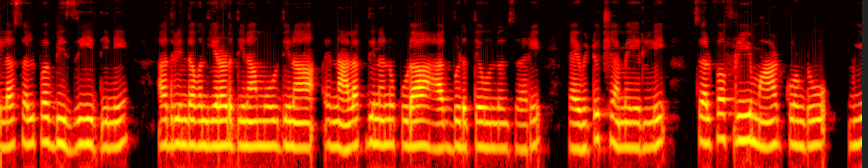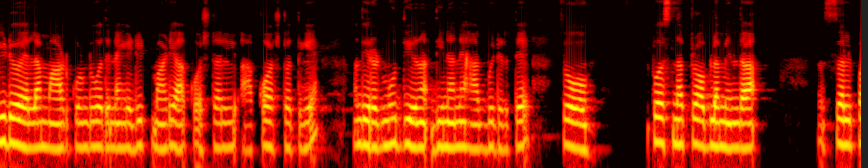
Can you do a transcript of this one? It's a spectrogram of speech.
ಇಲ್ಲ. ಸ್ವಲ್ಪ ಬ್ಯುಸಿ ಇದ್ದೀನಿ. ಅದರಿಂದ ಒಂದು ಎರಡು ದಿನ, ಮೂರು ದಿನ, ನಾಲ್ಕು ದಿನವೂ ಕೂಡ ಆಗಿಬಿಡುತ್ತೆ ಒಂದೊಂದು ಸಾರಿ. ದಯವಿಟ್ಟು ಕ್ಷಮೆ ಇರಲಿ. ಸ್ವಲ್ಪ ಫ್ರೀ ಮಾಡಿಕೊಂಡು ವೀಡಿಯೋ ಎಲ್ಲ ಮಾಡಿಕೊಂಡು ಅದನ್ನು ಎಡಿಟ್ ಮಾಡಿ ಹಾಕೋ ಅಷ್ಟರಲ್ಲಿ ಹಾಕೋ ಅಷ್ಟೊತ್ತಿಗೆ ಒಂದು ಎರಡು, ಮೂರು ದಿನ ದಿನವೇ ಆಗ್ಬಿಟ್ಟಿರುತ್ತೆ. ಸೊ ಪರ್ಸ್ನಲ್ ಪ್ರಾಬ್ಲಮಿಂದ ಸ್ವಲ್ಪ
